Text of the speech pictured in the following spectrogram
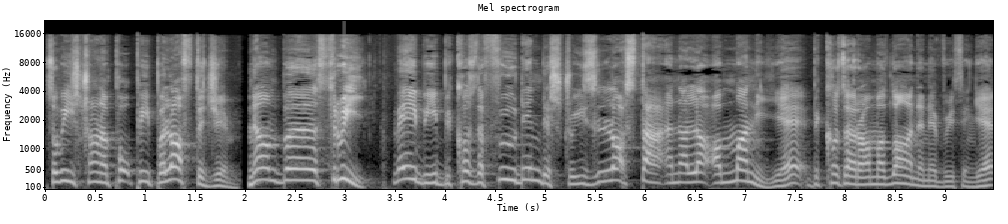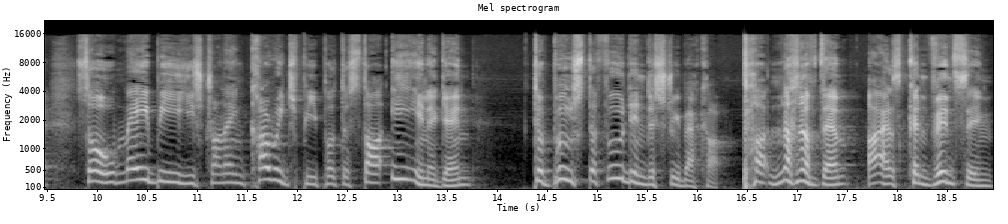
so he's trying to put people off the gym. Number 3 Maybe because the food industry's lost out on a lot of money yeah because of Ramadan and everything yeah so maybe he's trying to encourage people to start eating again to boost the food industry back up. But none of them are as convincing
